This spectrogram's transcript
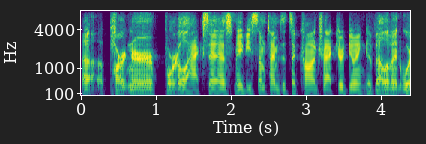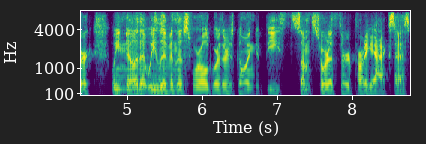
a partner portal access, maybe sometimes it's a contractor doing development work. We know that we live in this world where there's going to be some sort of third party access.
